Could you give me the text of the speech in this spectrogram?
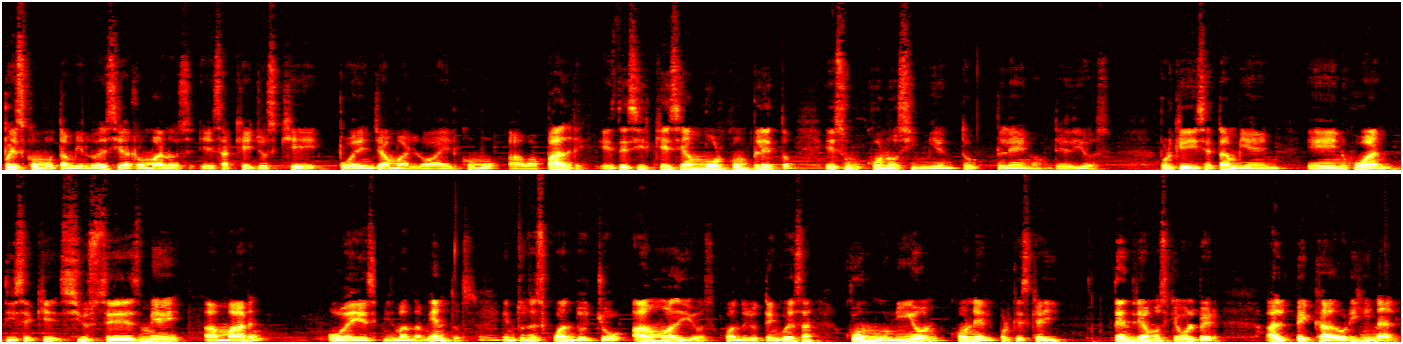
pues como también lo decía Romanos, es aquellos que pueden llamarlo a él como Abba Padre. Es decir, que ese amor completo es un conocimiento pleno de Dios. Porque dice también en Juan, dice que si ustedes me amaran, obedecen mis mandamientos. Entonces cuando yo amo a Dios, cuando yo tengo esa comunión con Él, porque es que ahí tendríamos que volver al pecado original,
